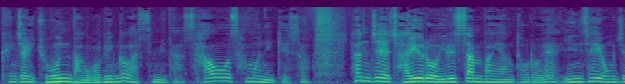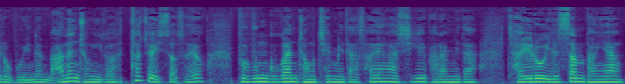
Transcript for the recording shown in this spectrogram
굉장히 좋은 방법인 것 같습니다. 4호 사모님께서 현재 자유로 일산 방향 도로에 인쇄용지로 보이는 많은 종이가 흩어져 있어서요. 부분 구간 정체입니다. 서행하시기 바랍니다. 자유로 일산 방향,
